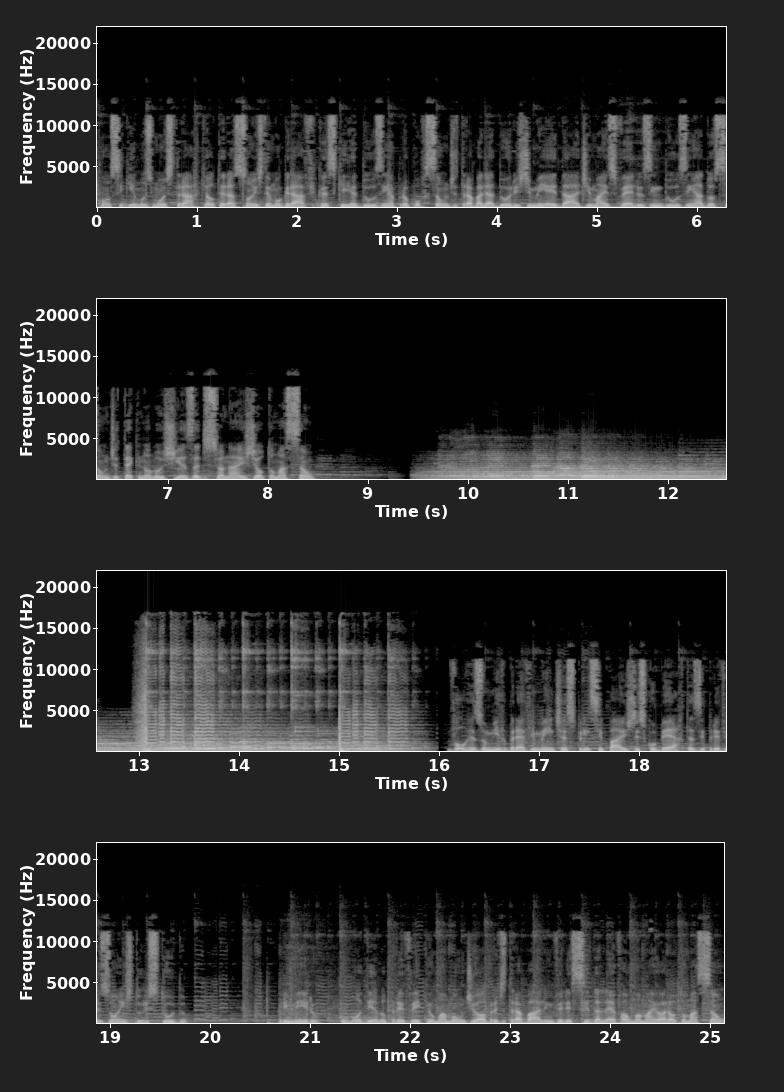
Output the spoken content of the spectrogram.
conseguimos mostrar que alterações demográficas que reduzem a proporção de trabalhadores de meia idade e mais velhos induzem a adoção de tecnologias adicionais de automação. Vou resumir brevemente as principais descobertas e previsões do estudo. Primeiro, o modelo prevê que uma mão de obra de trabalho envelhecida leva a uma maior automação,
